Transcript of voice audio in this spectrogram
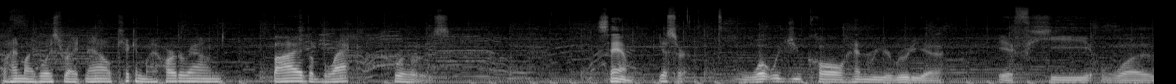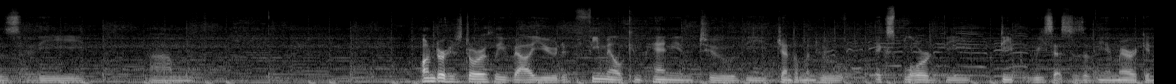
Behind my voice right now, kicking my heart around by the Black Crowes. Sam, Yes, sir. what would you call Henry Urrutia if he was the um, under historically valued female companion to the gentleman who explored the deep recesses of the American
